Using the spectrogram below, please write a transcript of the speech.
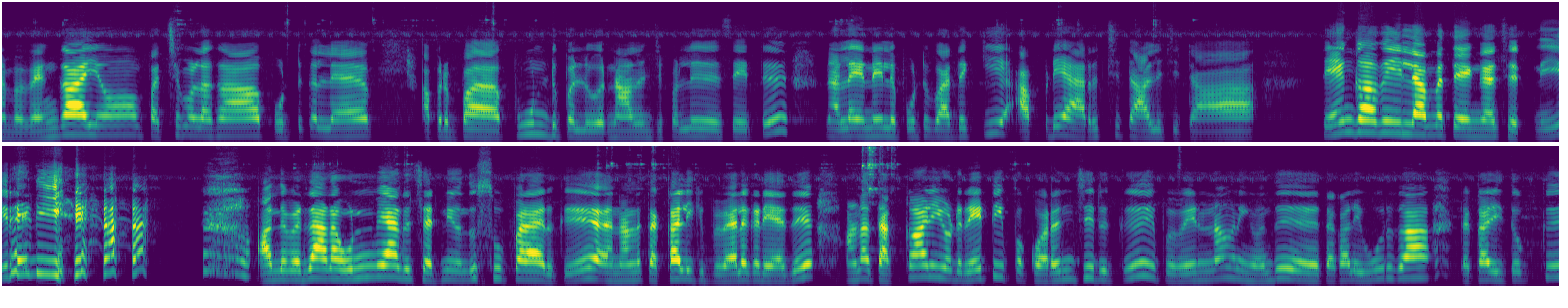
நம்ம வெங்காயம் பச்சை மிளகா பொட்டுக்கடலை அப்புறம் ப பூண்டு பல் ஒரு நாலஞ்சு பல் சேர்த்து நல்லா எண்ணெயில் போட்டு வதக்கி அப்படியே அரைச்சி தாளிச்சிட்டா தேங்காவே இல்லாமல் தேங்காய் சட்னி ரெடி. அந்த மாதிரி தான். ஆனால் உண்மையாக அந்த சட்னி வந்து சூப்பராக இருக்குது அதனால் தக்காளிக்கு இப்போ வேலை கிடையாது. ஆனால் தக்காளியோட ரேட்டு இப்போ குறைஞ்சிருக்கு. இப்போ வேணும்னா நீங்கள் வந்து தக்காளி ஊறுகாய் தக்காளி தொக்கு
